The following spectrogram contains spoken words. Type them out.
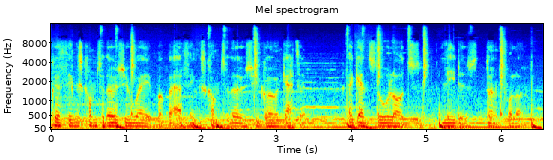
Good things come to those who wait, but better things come to those who go and get it. Against all odds, leaders don't follow.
